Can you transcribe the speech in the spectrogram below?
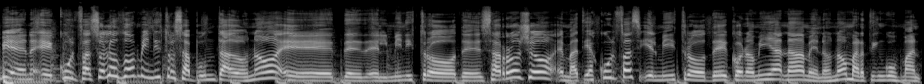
Bien, eh, Culfa, son los dos ministros apuntados, ¿no? Eh, de- del ministro de Desarrollo, eh, Matías Culfas, y el ministro de Economía, nada menos, ¿no? Martín Guzmán.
